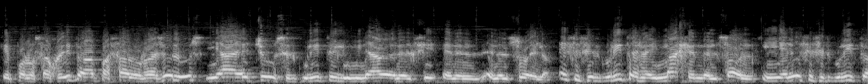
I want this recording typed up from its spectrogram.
que por los agujeritos ha pasado un rayo de luz y ha hecho un circulito iluminado en el, en el, en el suelo. Ese circulito es la imagen del sol y en ese circulito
